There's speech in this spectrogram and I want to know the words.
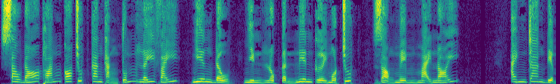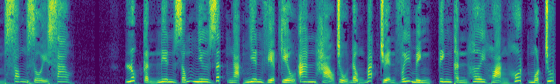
sau đó thoáng có chút căng thẳng túm lấy váy, nghiêng đầu, nhìn Lục Cẩn Niên cười một chút, giọng mềm mại nói. Anh trang điểm xong rồi sao? Lúc Cẩn Niên giống như rất ngạc nhiên việc Kiều An Hảo chủ động bắt chuyện với mình, tinh thần hơi hoảng hốt một chút,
